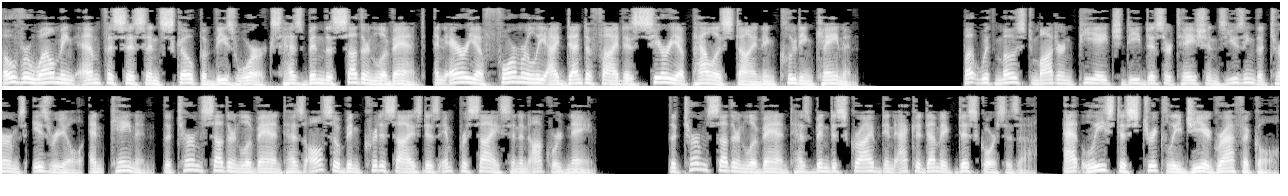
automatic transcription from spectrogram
overwhelming emphasis and scope of these works has been the southern Levant, an area formerly identified as Syria-Palestine including Canaan. But with most modern PhD dissertations using the terms Israel and Canaan, the term Southern Levant has also been criticized as imprecise and an awkward name. The term Southern Levant has been described in academic discourse as a at least a strictly geographical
